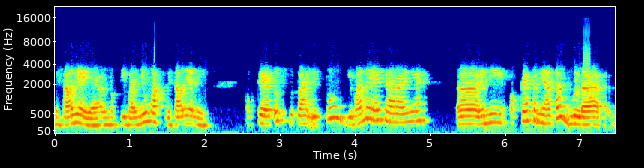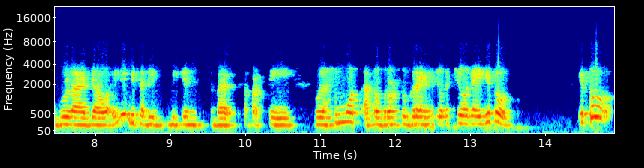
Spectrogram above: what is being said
misalnya ya untuk di Banyumas misalnya nih. Oke okay, terus setelah itu gimana ya caranya? Uh, ini oke okay, ternyata gula gula Jawa ini bisa dibikin seperti gula semut atau brown sugar yang kecil-kecil kayak gitu. Itu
